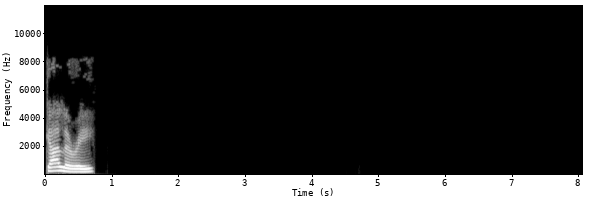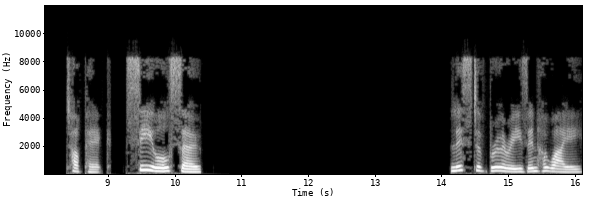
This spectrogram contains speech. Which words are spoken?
Gallery Topic. See also List of breweries in Hawaii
